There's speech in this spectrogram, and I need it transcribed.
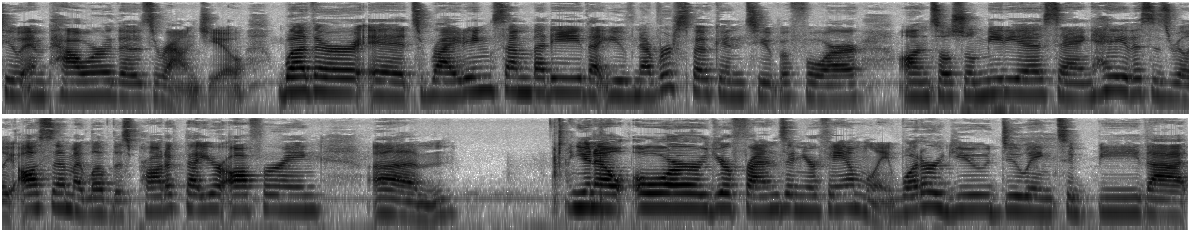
to empower those around you? Whether it's writing somebody that you've never spoken to before on social media saying, hey, this is really awesome. I love this product that you're offering um, you know, or your friends and your family. What are you doing to be that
